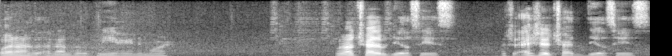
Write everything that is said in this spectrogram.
Well, I don't, I don't have to be here anymore. Well, I'll try the DLCs. I should, I should have tried the DLCs.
